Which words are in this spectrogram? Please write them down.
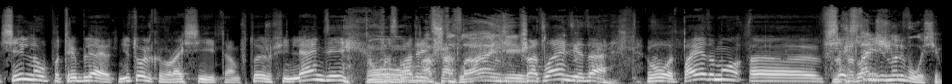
Сильно употребляют не только в России, там в той же Финляндии. О, посмотрите. А в Шотландии. В Шотландии, да. Вот, поэтому э, всех Но в Шотландии 0,8.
